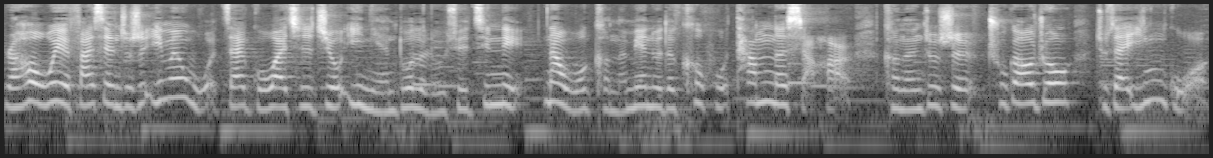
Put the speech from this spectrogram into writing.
然后我也发现，就是因为我在国外其实只有一年多的留学经历，那我可能面对的客户，他们的小孩儿可能就是初高中就在英国，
